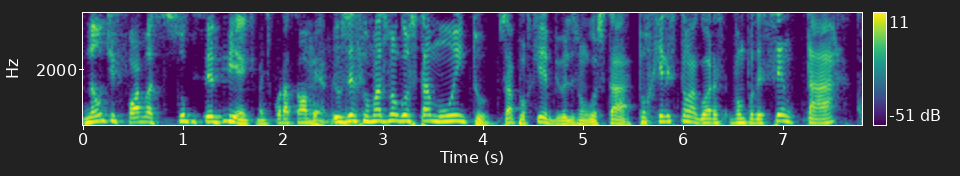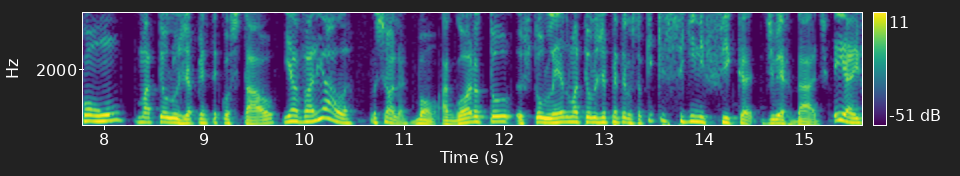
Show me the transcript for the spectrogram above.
não de forma subserviente, mas de coração aberto. E os reformados vão gostar muito. Sabe por quê, Bíblia? Eles vão gostar? Porque eles estão agora, vão poder sentar com uma teologia pentecostal e avaliá-la. Falar assim, olha, bom, agora eu, tô, eu estou lendo uma teologia pentecostal. O que, que isso significa de verdade? E aí,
